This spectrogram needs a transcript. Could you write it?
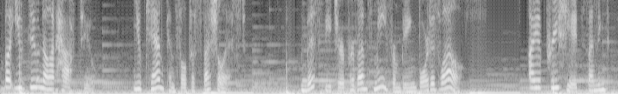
But you do not have to. You can consult a specialist. This feature prevents me from being bored as well. I appreciate spending time.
